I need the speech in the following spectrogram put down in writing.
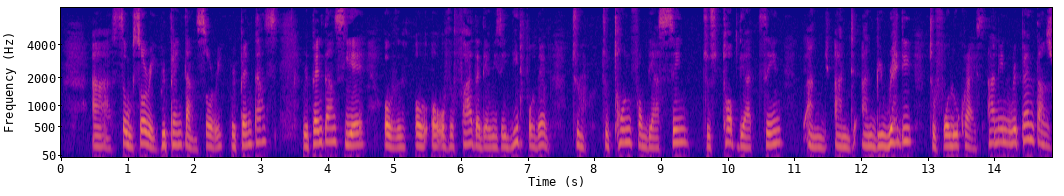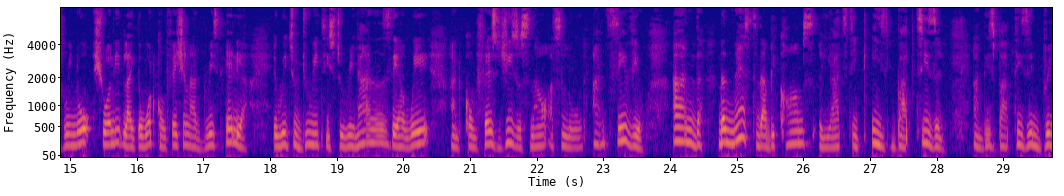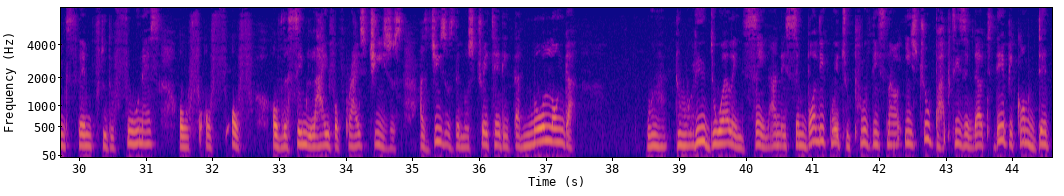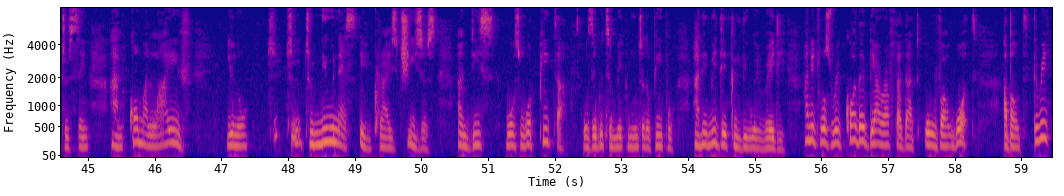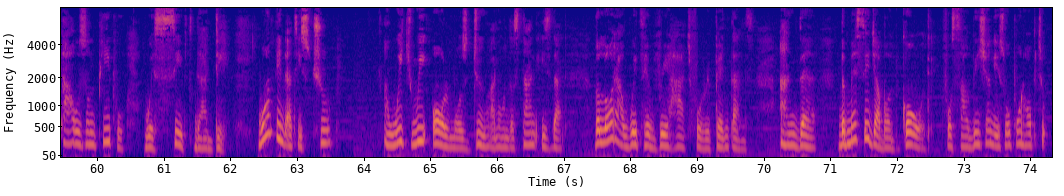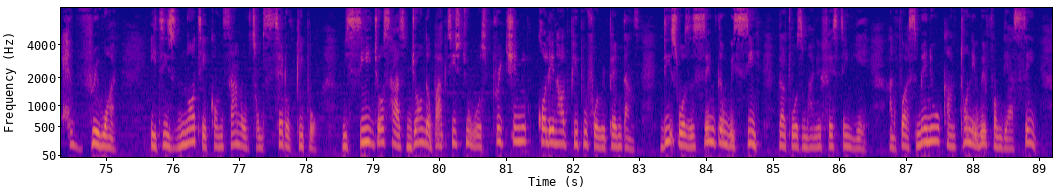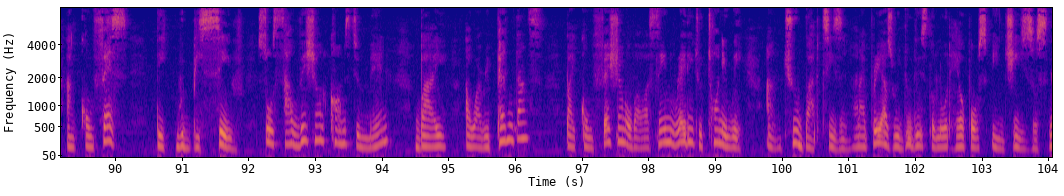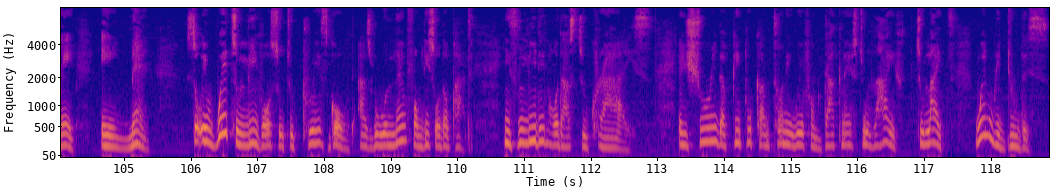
Uh, so sorry, repentance. Sorry, repentance. Repentance here of the of, of the fact that there is a need for them to to turn from their sin to stop their sin and and and be ready to follow Christ. And in repentance, we know surely, like the word confession addressed earlier, the way to do it is to renounce their way and confess Jesus now as Lord and Savior. And the next that becomes a yardstick is baptism, and this baptism brings them to the fullness of of of of the same life of Christ Jesus, as Jesus demonstrated it that no longer we do dwell in sin. And a symbolic way to prove this now is through baptism that they become dead to sin and come alive, you know, to, to, to newness in Christ Jesus. And this was what Peter was able to make known to the people. And immediately they were ready. And it was recorded thereafter that over what? About 3,000 people were saved that day. One thing that is true and which we all must do and understand is that the Lord awaits every heart for repentance. And uh, the message about God for salvation is open up to everyone. It is not a concern of some set of people. We see, just as John the Baptist was preaching, calling out people for repentance, this was the same thing we see that was manifesting here. And for as many who can turn away from their sin and confess, they would be saved. So salvation comes to men by our repentance by confession of our sin, ready to turn away, and through baptism. And I pray as we do this, the Lord help us in Jesus' name. Amen. So, a way to live also to praise God, as we will learn from this other part, is leading others to Christ, ensuring that people can turn away from darkness to life, to light. When we do this,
